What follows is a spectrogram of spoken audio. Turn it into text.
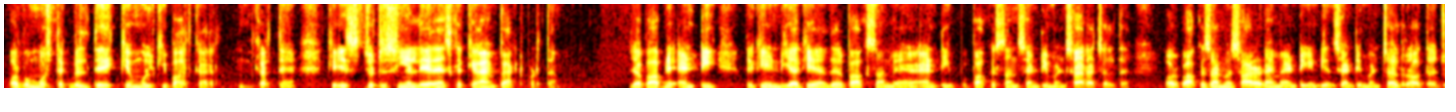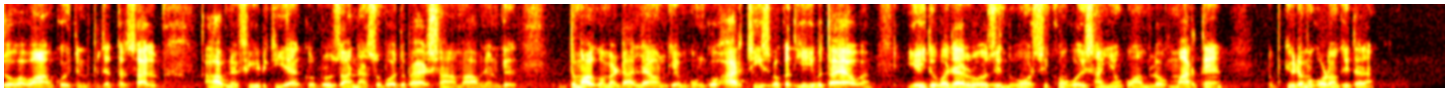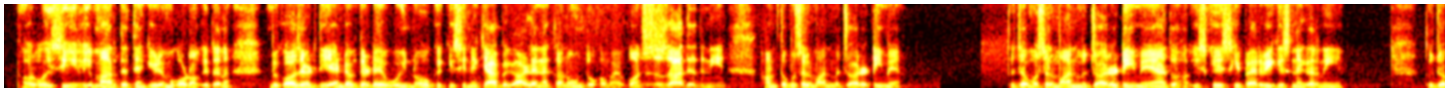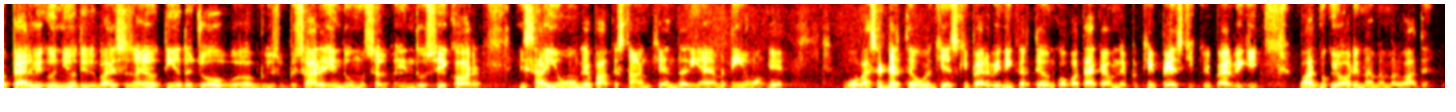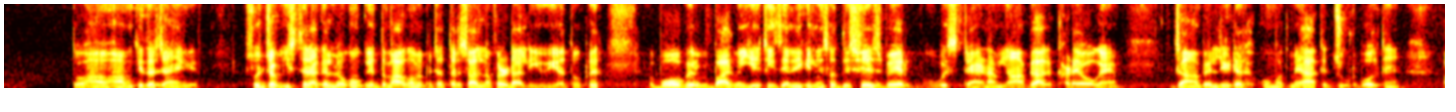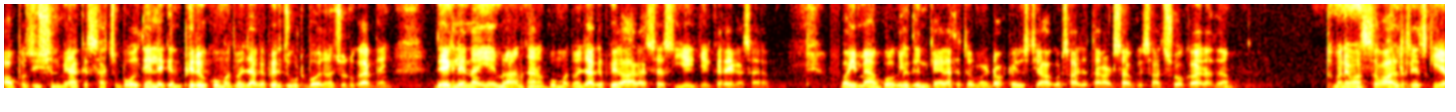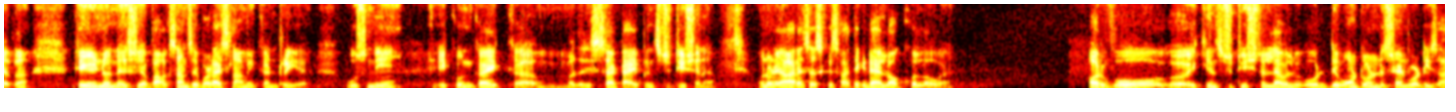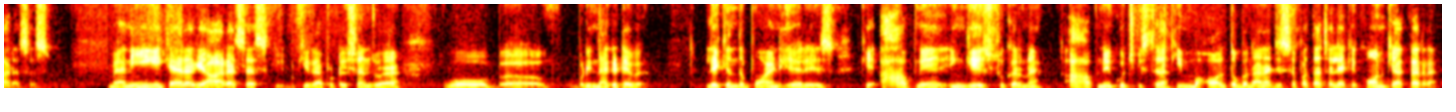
और वो मुस्तकबिल देख के मुल्क की बात कर, करते हैं कि इस जो डिसीज़न ले रहे हैं, इसका क्या इम्पैक्ट पड़ता है। जब आपने एंटी देखिए इंडिया के अंदर पाकिस्तान में एंटी पाकिस्तान सेंटीमेंट सारा चलता है और पाकिस्तान में सारा टाइम एंटी इंडियन सेंटीमेंट चल रहा होता है, जो आवाम को इतने पचहत्तर साल आपने फ़ीड किया, रोज़ाना सुबह दोपहर शाम आपने उनके दिमागों में डाला है उनके, उनको हर चीज़ वक्त यही बताया हुआ यही तो वजह रोज़ हिंदुओं और सिखों को, ईसाइयों को हम लोग मारते हैं कीड़े मकोड़ों की तरह। और वो इसीलिए मार देते हैं कीड़े मकोड़ों की तरह because at the end of the day वही नो कि किसी ने क्या बिगाड़ लेना, कानून तो कम है, कौन सी सजा दे देनी है? हम तो मुसलमान मेजोरिटी में हैं। तो जब मुसलमान मेजोरिटी में है तो इस केस की पैरवी किसने करनी है? तो जब पैरवी कोई नहीं होती तो भाई सजाएँ होती हैं तो जो बेचारे हिंदू, मुसल, हिंदू, सिख और ईसाई होंगे पाकिस्तान के अंदर या अहमदी होंगे, वो वैसे डरते हुए केस की पैरवी नहीं करते, उनको पता है कि हमने केस की पैरवी की, बाद में कोई और ही ना मरवा दे। तो हाँ हम किधर जाएँगे? सो जब इस तरह के लोगों के दिमागों में पचहत्तर साल नफर डाली हुई है तो फिर वो फिर बाद में ये चीज़ें निकली so this is where we stand हम यहाँ पे आके खड़े हो गए हैं, जहाँ पे लीडर हुकूमत में आके झूठ बोलते हैं अपोजिशन में आके सच बोलते हैं, लेकिन फिर हुकूमत में जाकर फिर झूठ बोलना शुरू कर देंगे। देख लेना ये इमरान खान हुकूमत में जाकर फिर आर ये ये करेगा सारा। भाई, मैं आपको अगले दिन कह रहा था जब मैं डॉक्टर इश्तियाक और साजिद तराट साहब के साथ शो कर रहा था। तो मैंने वहाँ सवाल रेज किया था कि इंडोनेशिया पाकिस्तान से बड़ा इस्लामिक कंट्री है। उसने एक उनका एक मदरसा टाइप इंस्टीट्यूशन है। उन्होंने आरएसएस के साथ एक डायलॉग खोला हुआ है। और वो एक इंस्टीट्यूशनल लेवल पे वो they want to understand what is RSS मैं नहीं ये कह रहा कि आरएसएस की रेपुटेशन जो है, वो बड़ी नेगेटिव है। लेकिन द पॉइंट हेयर इज़ कि आपने इंगेज तो करना है। आपने कुछ इस तरह की माहौल तो बनाना जिससे पता चले कि कौन क्या कर रहा है।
